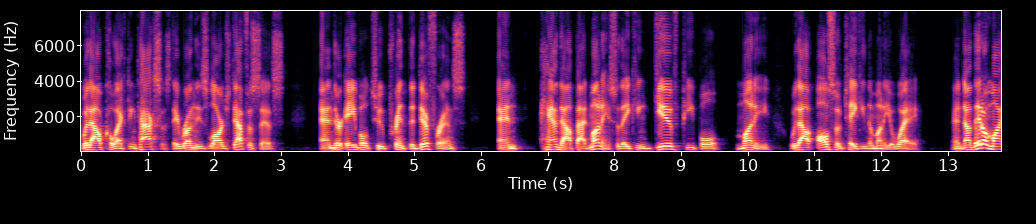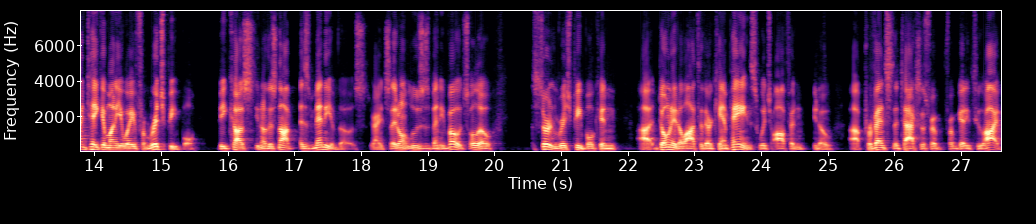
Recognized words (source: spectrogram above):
without collecting taxes. They run these large deficits and they're able to print the difference and hand out that money so they can give people money without also taking the money away. And now they don't mind taking money away from rich people because you know there's not as many of those, right? So they don't lose as many votes. Although certain rich people can uh, donate a lot to their campaigns, which often you know uh, prevents the taxes from from getting too high.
